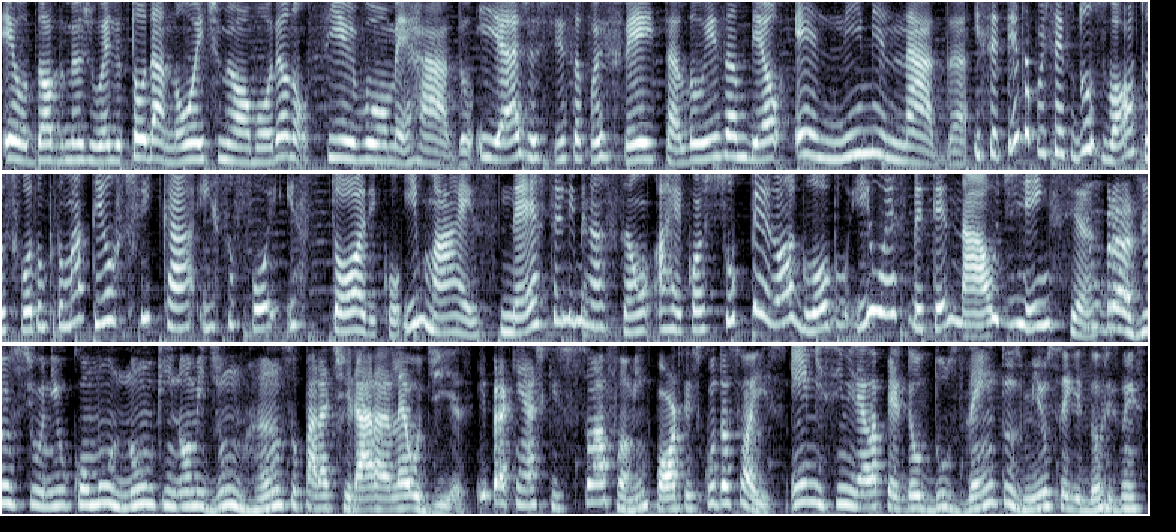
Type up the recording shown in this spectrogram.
eu dobro meu joelho toda noite, meu amor, eu não sirvo o homem errado. E a justiça foi feita, Luiz Ambiel eliminada. E 70% dos votos foram pro Matheus ficar, isso foi histórico. E mais, nessa eliminação, a Record superou a Globo e o SBT na audiência. E o Brasil se uniu como nunca em nome de um ranço para tirar a Léo Dias. E para quem acha que só a fama importa, escuta só isso. MC Mirella perdeu 200 mil seguidores no Instagram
